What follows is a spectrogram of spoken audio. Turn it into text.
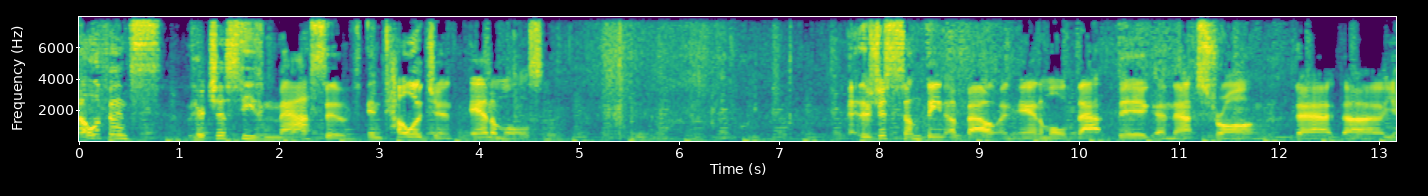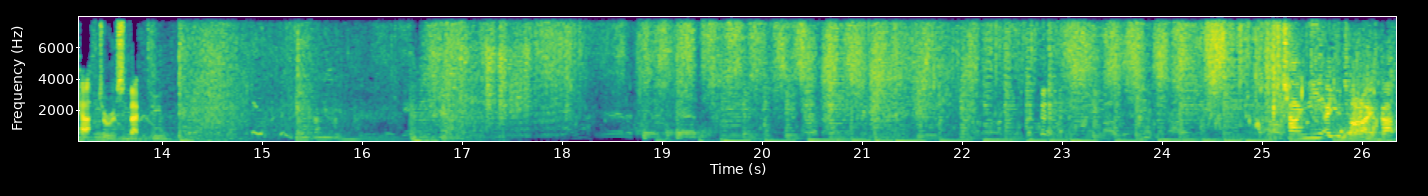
Elephants, they're just these massive, intelligent animals. There's just something about an animal that big and that strong that uh, you have to respect Changi, are you Tarai Kap?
